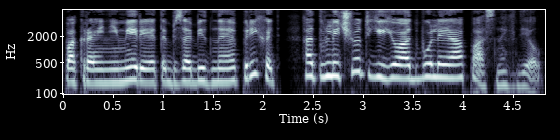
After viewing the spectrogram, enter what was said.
По крайней мере, эта безобидная прихоть отвлечет ее от более опасных дел.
